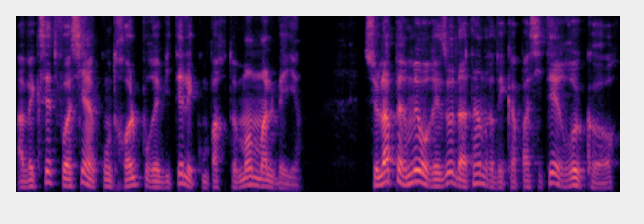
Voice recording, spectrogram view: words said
avec cette fois-ci un contrôle pour éviter les comportements malveillants. Cela permet au réseau d'atteindre des capacités records,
